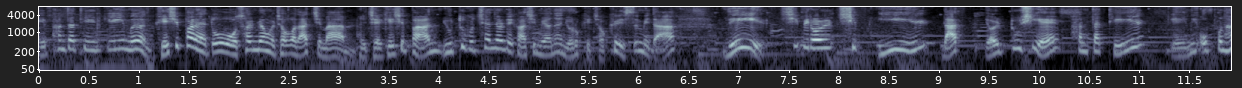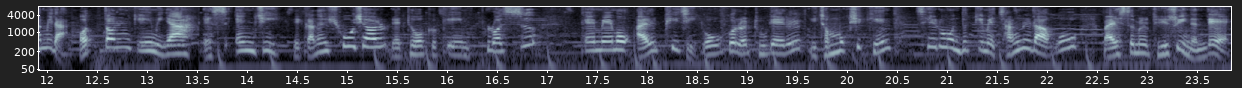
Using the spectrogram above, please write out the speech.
이 판타테일 게임은 게시판에도 설명을 적어놨지만 제 게시판 유튜브 채널에 가시면은 이렇게 적혀 있습니다. 내일 11월 12일 낮 12시에 판타테일 게임이 오픈합니다. 어떤 게임이냐? SNG 그러니까는 소셜 네트워크 게임 플러스 MMORPG 요거를 두 개를 이 접목시킨 새로운 느낌의 장르라고 말씀을 드릴 수 있는데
